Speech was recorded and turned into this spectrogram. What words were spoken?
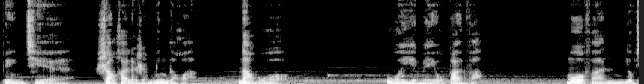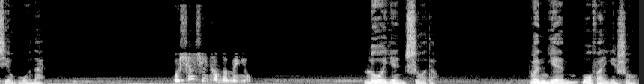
并且伤害了人命的话，那我我也没有办法。莫凡有些无奈。我相信他们没有。洛言说道。闻言，莫凡也说：“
